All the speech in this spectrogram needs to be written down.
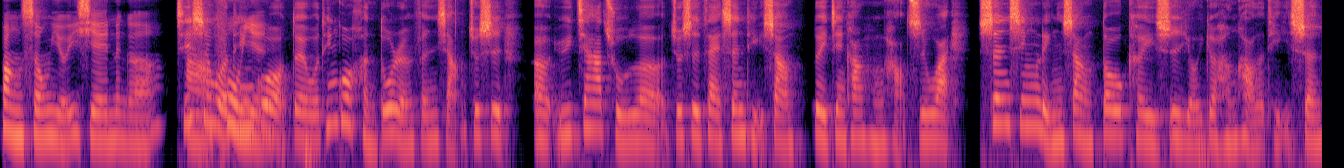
放松，有一些那个。其实我听过，对我听过很多人分享，就是。呃，瑜伽除了就是在身体上对健康很好之外，身心灵上都可以是有一个很好的提升。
